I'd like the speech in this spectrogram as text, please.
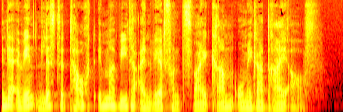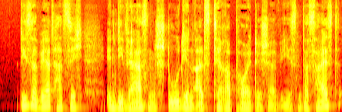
In der erwähnten Liste taucht immer wieder ein Wert von 2 Gramm Omega-3 auf. Dieser Wert hat sich in diversen Studien als therapeutisch erwiesen. Das heißt,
